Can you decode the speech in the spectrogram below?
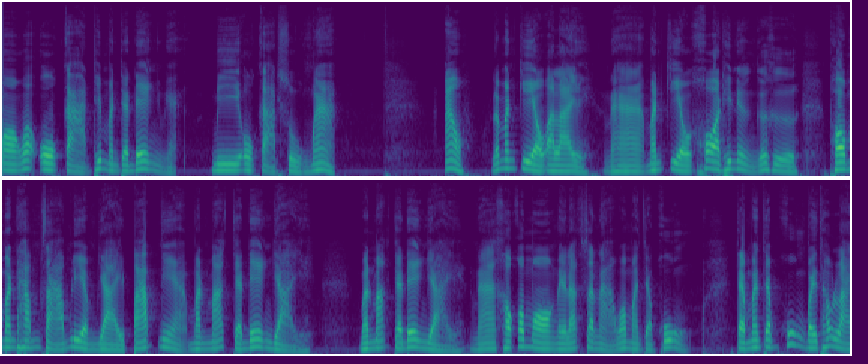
มองว่าโอกาสที่มันจะเด้งเนี่ยมีโอกาสสูงมากเอ้าแล้วมันเกี่ยวอะไรนะฮะมันเกี่ยวข้อที่หนึ่งก็คือ พอมันทำสามเหลี่ยมใหญ่ปั๊บเนี่ยมันมักจะเด้งใหญ่ มันมักจะเด้งใหญ่นะเขาก็มองในลักษณะว่ามันจะพุ่ง แต่มันจะพุ่งไปเท่าไหร่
